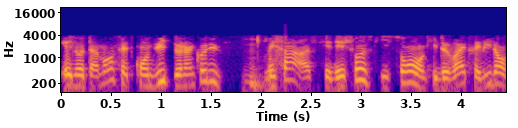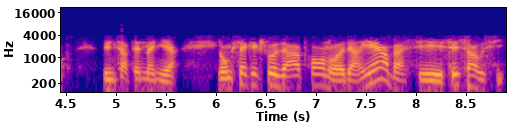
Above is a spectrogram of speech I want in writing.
et notamment cette conduite de l'inconnu. Hmm. Mais ça, c'est des choses qui sont, qui devraient être évidentes d'une certaine manière. Donc s'il y a quelque chose à apprendre derrière, bah, c'est ça aussi.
